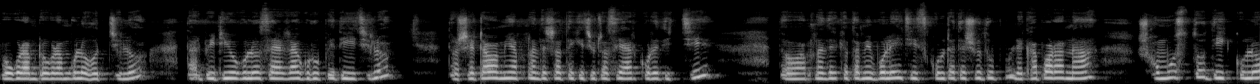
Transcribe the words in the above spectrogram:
প্রোগ্রাম টোগ্রামগুলো হচ্ছিল, তার ভিডিওগুলো স্যাররা গ্রুপে দিয়েছিল। তো সেটাও আমি আপনাদের সাথে কিছুটা শেয়ার করে দিচ্ছি। তো আপনাদেরকে তো আমি বলেইছি, স্কুলটাতে শুধু লেখাপড়া না, সমস্ত দিকগুলো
